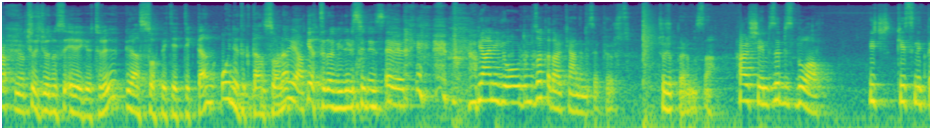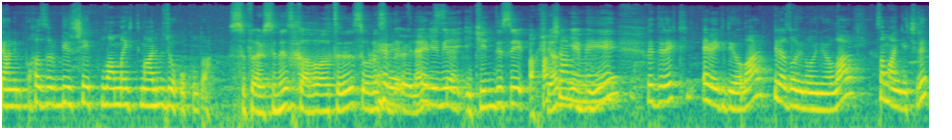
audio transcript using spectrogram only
bırakmıyoruz. Çocuğunuzu eve götürüp biraz sohbet ettikten, oynadıktan sonra, Sonra yat. yatırabilirsiniz. Evet. yani yoğurdumuza kadar kendimiz yapıyoruz çocuklarımıza. Her şeyimize biz doğal. Hiç kesinlikle hani hazır bir şey kullanma ihtimalimiz yok okulda. Süpersiniz. Kahvaltı, sonrasında Evet, öğlen hepsi. yemeği, ikindisi, akşam, Akşam yemeği. yemeği ve direkt eve gidiyorlar. Biraz oyun oynuyorlar. Zaman geçirip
